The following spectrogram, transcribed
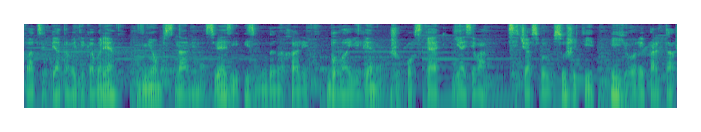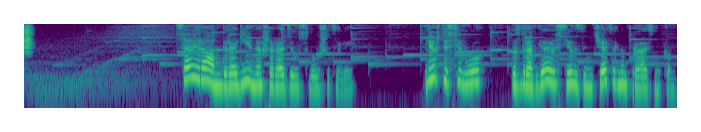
25 декабря днем с нами на связи из Муданахали была Елена Жуковская-Язева. Сейчас вы услышите ее репортаж. Сайрам, дорогие наши радиослушатели! Прежде всего, поздравляю всех с замечательным праздником,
